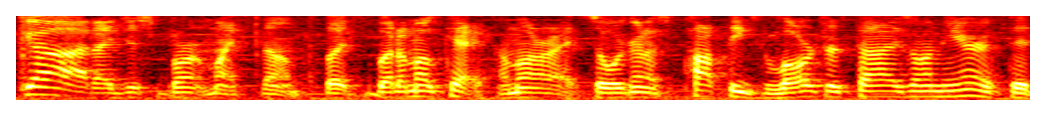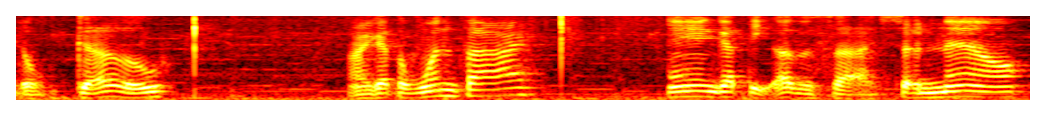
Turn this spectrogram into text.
god, I just burnt my thumb. But but I'm okay. I'm alright. So we're going to pop these larger thighs on here if it'll go. Alright, got the one thigh and got the other thigh. So now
